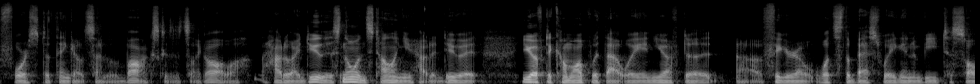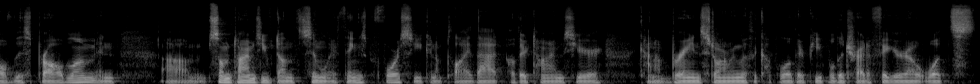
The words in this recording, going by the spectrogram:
forced to think outside of the box because it's like, oh, well, how do I do this? No one's telling you how to do it you have to come up with that way and you have to uh, figure out what's the best way going to be to solve this problem and um, sometimes you've done similar things before so you can apply that. Other times you're kind of brainstorming with a couple other people to try to figure out what's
